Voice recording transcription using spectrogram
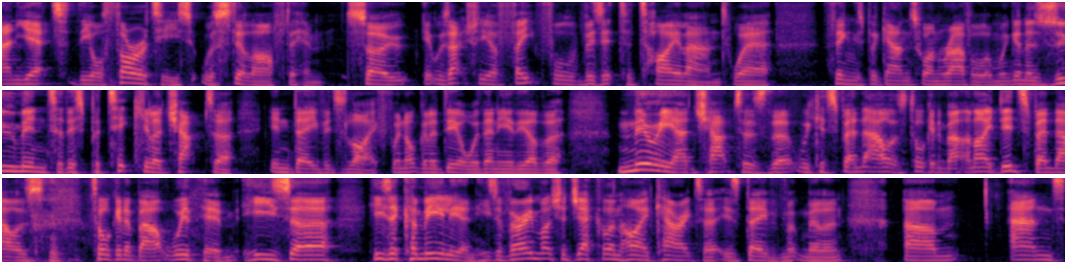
And yet, the authorities were still after him. So, it was actually a fateful visit to Thailand where things began to unravel. And we're going to zoom into this particular chapter in David's life. We're not going to deal with any of the other myriad chapters that we could spend hours talking about. And I did spend hours talking about with him. He's, uh, he's a chameleon. He's a very much a Jekyll and Hyde character, is David McMillan. Um, and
